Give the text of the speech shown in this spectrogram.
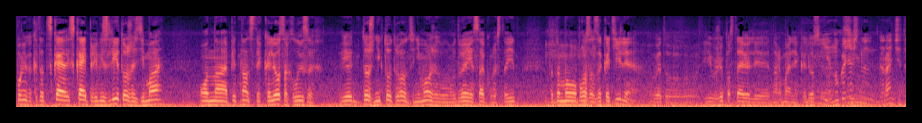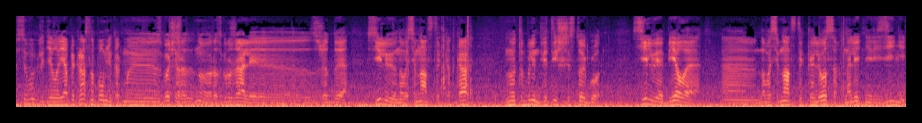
помню, как этот Sky, Sky привезли, тоже зима. Он на 15 колесах лысых. И тоже никто тронуться не может, он во дворе Сакура стоит. Потом мы его просто закатили в эту и уже поставили нормальные колеса. Не, ну конечно, зимние. раньше это все выглядело. Я прекрасно помню, как мы с Гочи ну, разгружали э, с ЖД Сильвию на 18 катках. Ну это, блин, 2006 год. Сильвия белая, на 18 колесах, на летней резине,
